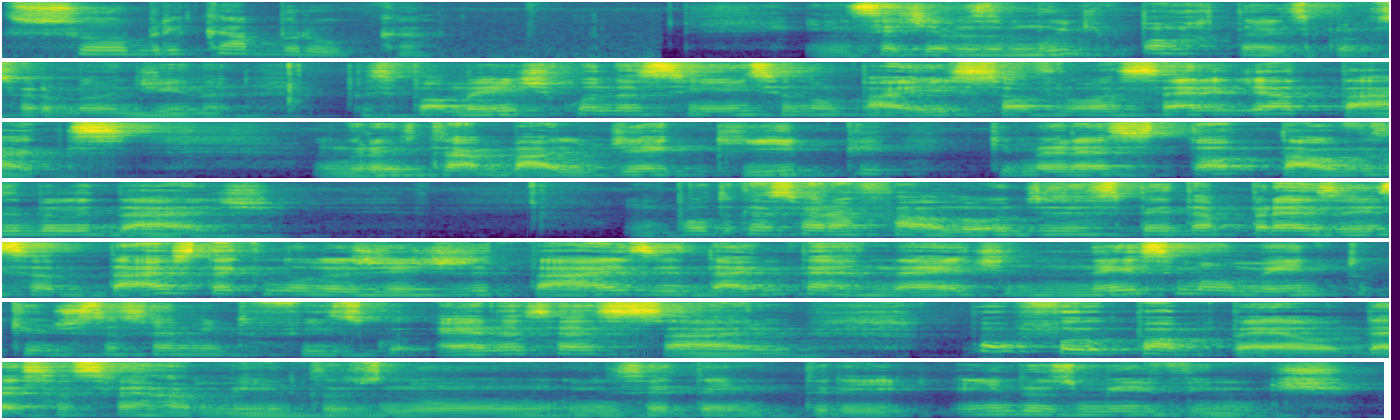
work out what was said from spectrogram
sobre cabruca. Iniciativas muito importantes, professora Blandina, principalmente quando a ciência no país sofre uma série de ataques. Um grande trabalho de equipe que merece total visibilidade. Um ponto que a senhora falou diz respeito à presença das tecnologias digitais e da internet nesse momento que o distanciamento físico é necessário. Qual foi o papel dessas ferramentas no INCETENTRI em 2020?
